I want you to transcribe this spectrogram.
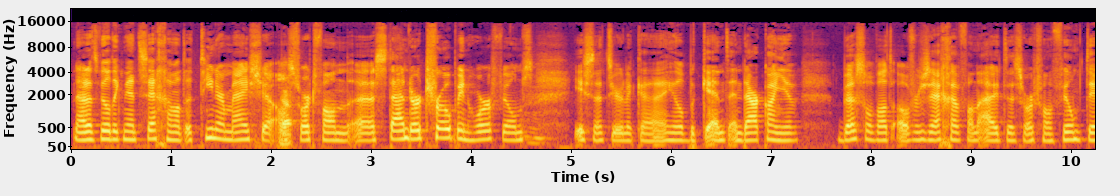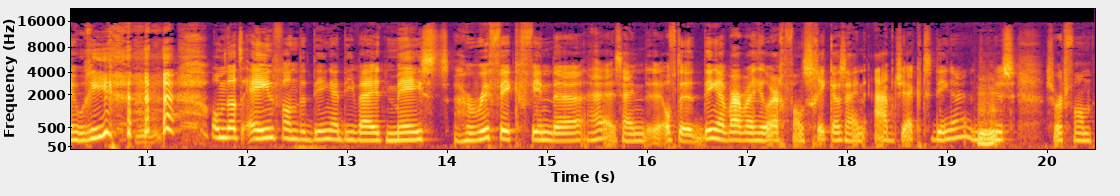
Nou, dat wilde ik net zeggen, want het tienermeisje als Ja. soort van eh standard trope in horrorfilms is natuurlijk eh, heel bekend. En daar kan je best wel wat over zeggen vanuit een soort van filmtheorie. Omdat een van de dingen die wij het meest horrific vinden, hè, zijn, of de dingen waar we heel erg van schrikken, zijn abject dingen. Mhm. Dus een soort van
